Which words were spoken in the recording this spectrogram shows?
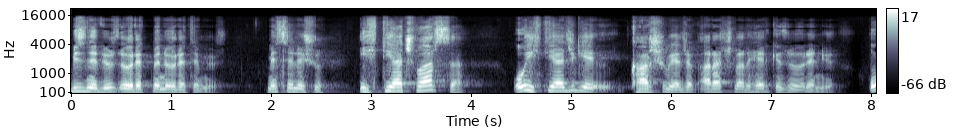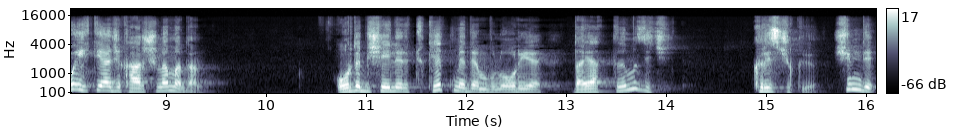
Biz ne diyoruz? Öğretmeni öğretemiyoruz. Mesele şu, ihtiyaç varsa o ihtiyacı karşılayacak araçları herkes öğreniyor. O ihtiyacı karşılamadan, orada bir şeyleri tüketmeden bunu oraya dayattığımız için kriz çıkıyor. Şimdi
